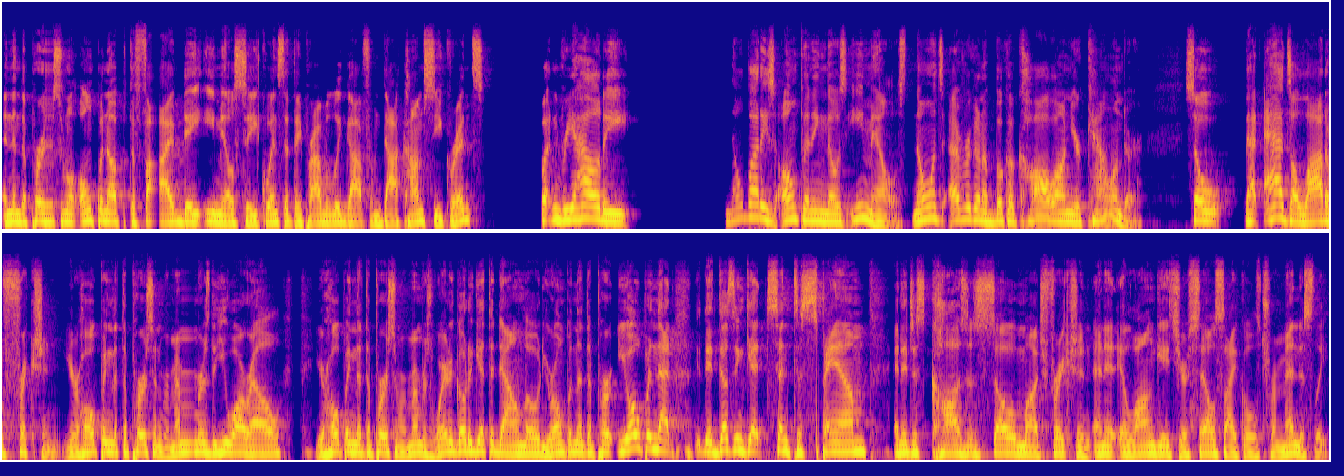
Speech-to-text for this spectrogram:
And then the person will open up the five day email sequence that they probably got from dot .com secrets. But in reality, nobody's opening those emails. No one's ever going to book a call on your calendar. So that adds a lot of friction. You're hoping that the person remembers the URL. You're hoping that the person remembers where to go to get the download. You're hoping that the per- you open that it doesn't get sent to spam, and it just causes so much friction and it elongates your sales cycle tremendously.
